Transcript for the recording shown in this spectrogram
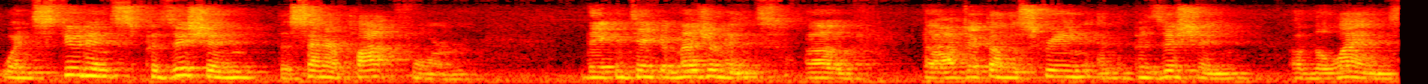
When students position the center platform, they can take a measurement of the object on the screen and the position of the lens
